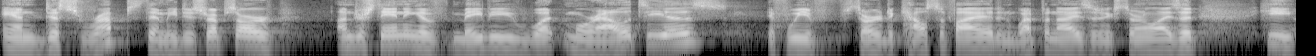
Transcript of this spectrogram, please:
and disrupts them. He disrupts our understanding of maybe what morality is, if we've started to calcify it and weaponize it and externalize it, he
